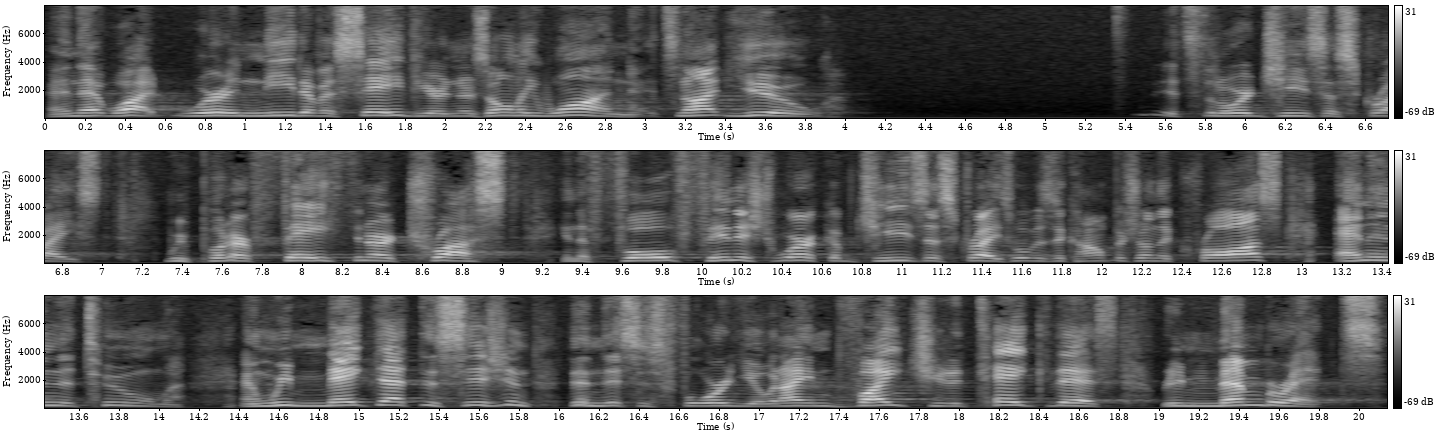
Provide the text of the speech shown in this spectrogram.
and that what? We're in need of a Savior, and there's only one. It's not you, it's the Lord Jesus Christ. We put our faith and our trust in the full finished work of Jesus Christ, what was accomplished on the cross and in the tomb. And we make that decision, then this is for you. And I invite you to take this, remember it.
